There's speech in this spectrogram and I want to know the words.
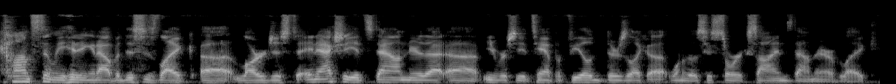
constantly hitting it out, but this is like uh, largest, and actually it's down near that uh, University of Tampa field. There's like a one of those historic signs down there of like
